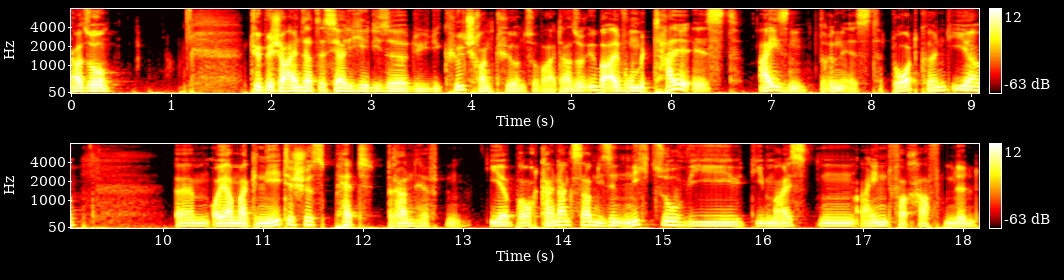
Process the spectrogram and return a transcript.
Also typischer Einsatz ist ja hier diese die, die Kühlschranktür und so weiter. Also überall, wo Metall ist, Eisen drin ist, dort könnt ihr ähm, euer magnetisches Pad dranheften. Ihr braucht keine Angst haben, die sind nicht so wie die meisten einfach haftenden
